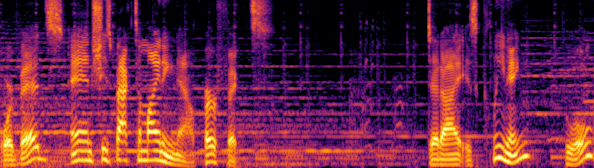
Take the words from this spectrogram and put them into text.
Four beds, and she's back to mining now. Perfect. Deadeye is cleaning. Cool.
